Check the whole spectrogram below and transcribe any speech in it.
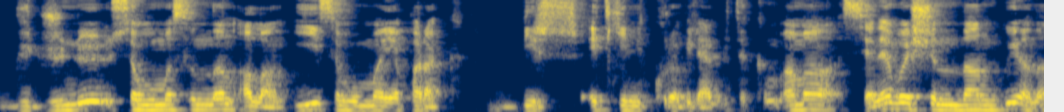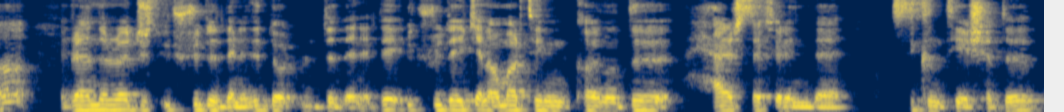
gücünü savunmasından alan, iyi savunma yaparak bir etkinlik kurabilen bir takım. Ama sene başından bu yana Brandon Rodgers üçlü de denedi, dörtlü de denedi. Üçlüdeyken Amartey'nin kanadı her seferinde sıkıntı yaşadı.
